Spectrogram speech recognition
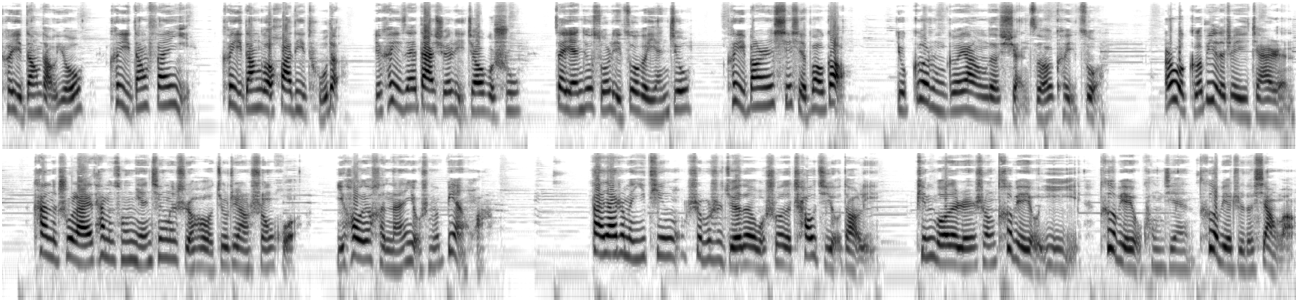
可以当导游，可以当翻译，可以当个画地图的，也可以在大学里教个书，在研究所里做个研究，可以帮人写写报告，有各种各样的选择可以做。而我隔壁的这一家人，看得出来，他们从年轻的时候就这样生活，以后也很难有什么变化。大家这么一听，是不是觉得我说的超级有道理？拼搏的人生特别有意义，特别有空间，特别值得向往。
